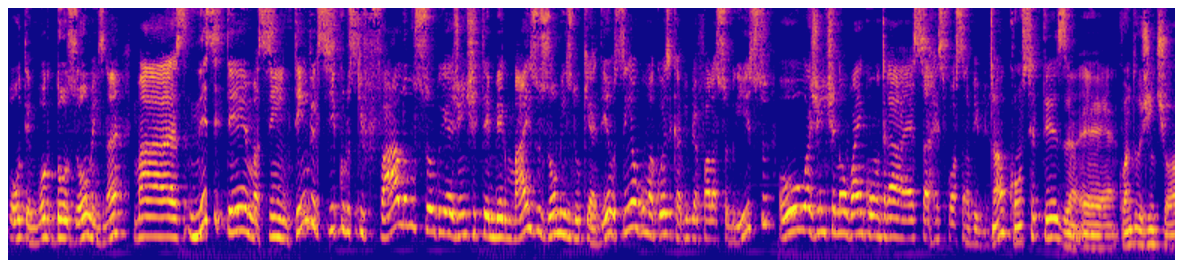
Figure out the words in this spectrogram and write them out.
ou temor dos homens, né? Mas nesse tema, assim, tem versículos que falam sobre a gente temer mais os homens do que a Deus? Tem alguma coisa que a Bíblia fala sobre isso? Ou a gente não vai encontrar essa resposta na Bíblia? Não, com certeza. É, quando a gente ó-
